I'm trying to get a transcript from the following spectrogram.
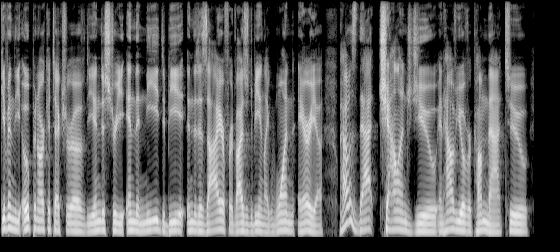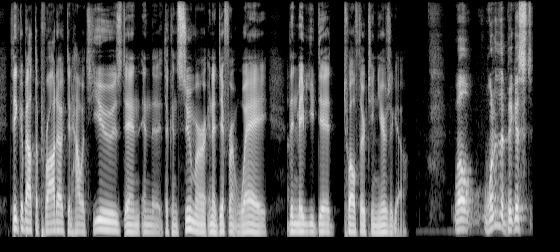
given the open architecture of the industry and the need to be and the desire for advisors to be in like one area how has that challenged you? And how have you overcome that to think about the product and how it's used and and the, the consumer in a different way than maybe you did 12 13 years ago? Well one of the biggest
